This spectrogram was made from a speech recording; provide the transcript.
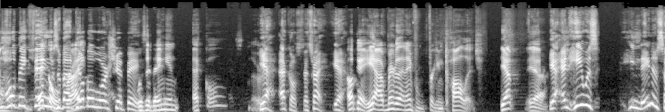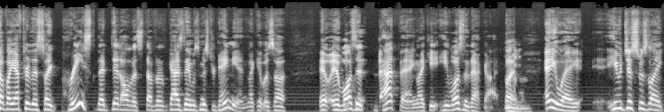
the whole big thing was about right? devil worshipping Was it Damien Echols? Or- yeah Echols. that's right yeah Okay, yeah, I remember that name from freaking college. yep Yeah. yeah and he was he named himself like after this like priest that did all this stuff the guy's name was mr damien like it was a it, it wasn't that thing like he, he wasn't that guy but Mhm. anyway he just was like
